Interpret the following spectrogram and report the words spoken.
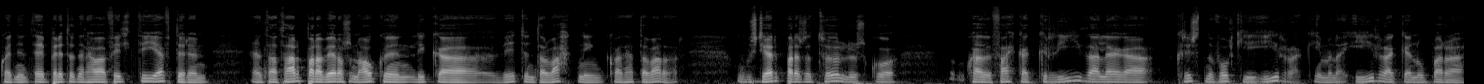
hvernig þeir breytanir hafa fyllt því eftir en en það þarf bara að vera svona ákveðin líka vitundar vakning hvað þetta varðar og þú sér bara þess að tölur sko hvað við fækka gríðarlega kristnu fólki í Írak. Ég menna Írak er nú bara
